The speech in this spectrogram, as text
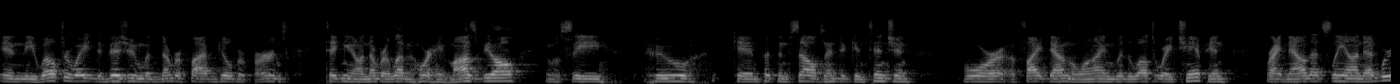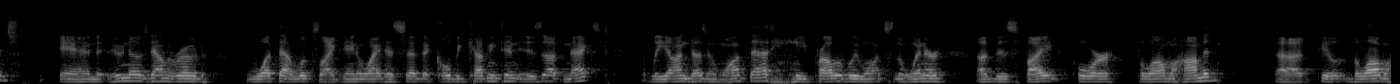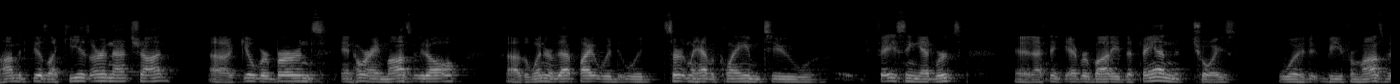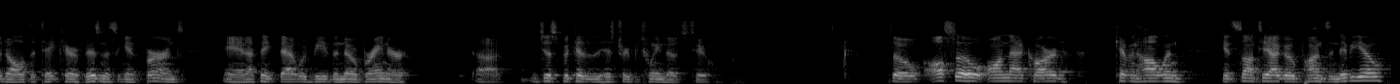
in the welterweight division with number five Gilbert Burns taking on number 11 Jorge Masvidal, and we'll see who can put themselves into contention for a fight down the line with the welterweight champion. Right now, that's Leon Edwards, and who knows down the road what that looks like. Dana White has said that Colby Covington is up next. Leon doesn't want that. He probably wants the winner of this fight or Belal Muhammad. Uh, feel, Belal Muhammad feels like he has earned that shot. Uh, Gilbert Burns and Jorge Masvidal, uh, the winner of that fight would would certainly have a claim to facing Edwards. And I think everybody, the fan choice, would be for Masvidal to take care of business against Burns. And I think that would be the no brainer uh, just because of the history between those two. So, also on that card, Kevin Holland against Santiago Ponzinibbio.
